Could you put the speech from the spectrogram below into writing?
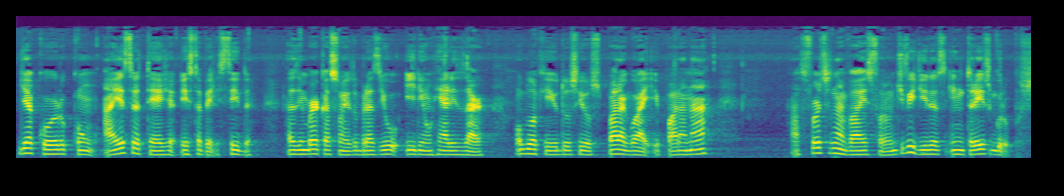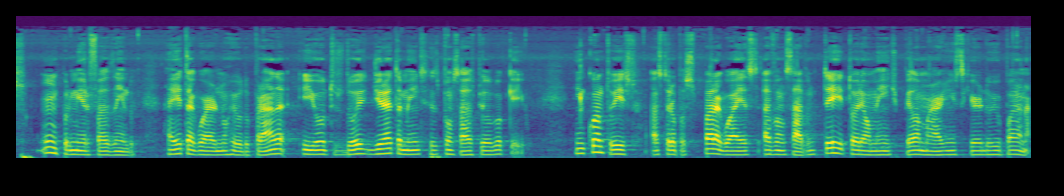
De acordo com a estratégia estabelecida, as embarcações do Brasil iriam realizar o bloqueio dos rios Paraguai e Paraná. As forças navais foram divididas em três grupos: um primeiro fazendo a retaguarda no Rio do Prata e outros dois diretamente responsáveis pelo bloqueio. Enquanto isso, as tropas paraguaias avançavam territorialmente pela margem esquerda do rio Paraná.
